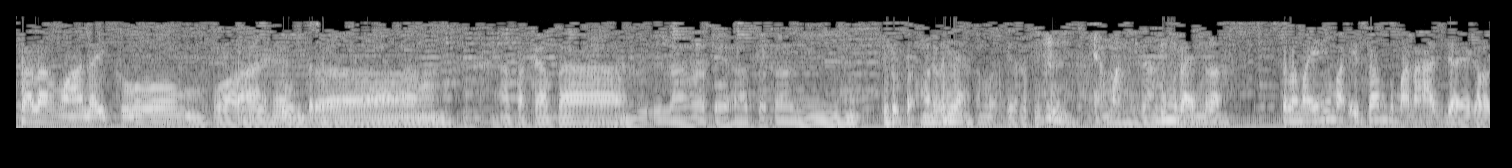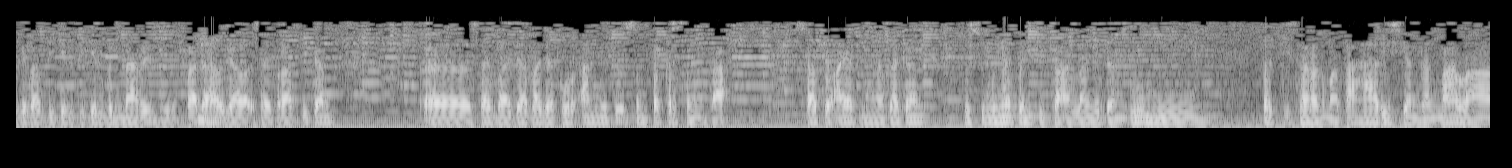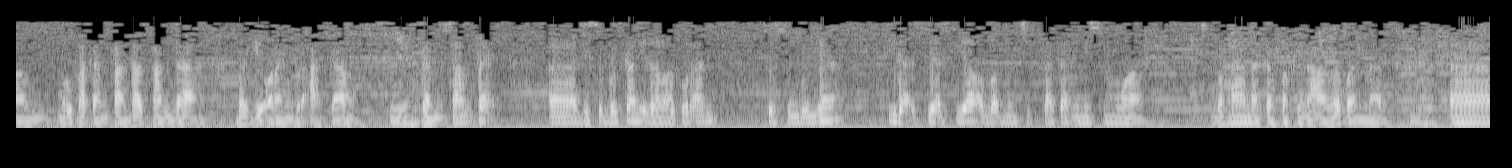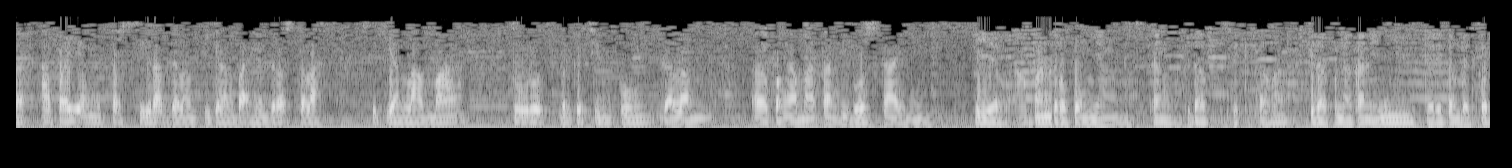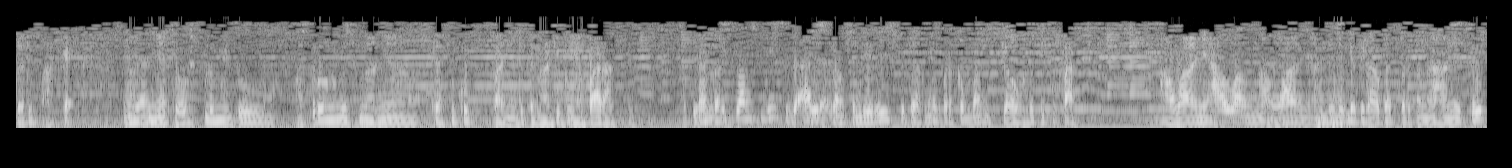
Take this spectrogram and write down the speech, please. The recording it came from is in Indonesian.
Assalamualaikum Pak Hendra Apa kabar? Alhamdulillah sehat sekali. Duduk Pak Mandor ya kan Pak biar lebih nyaman kita. Gini Pak Hendra Selama ini umat Islam ke mana aja ya Kalau kita pikir-pikir benar itu? Padahal hmm. kalau saya perhatikan uh, Saya baca-baca Quran itu sempat tersentak. Satu ayat mengatakan Sesungguhnya penciptaan langit dan bumi perkisaran matahari siang dan malam merupakan tanda-tanda bagi orang yang berakal. Yeah. Dan sampai uh, disebutkan di dalam Al-Quran, sesungguhnya tidak sia-sia Allah menciptakan ini semua. Subhanaka faqina azabannar. Hmm. Uh, apa yang tersirat dalam pikiran Pak Hendra setelah sekian lama turut berkecimpung dalam uh, pengamatan di Boska ini? Iya, apa teropong yang sedang kita apa, kita gunakan ini dari tahun berikut sudah dipakai. Iya. Artinya jauh sebelum itu astronomi sebenarnya sudah cukup banyak dikenal di dunia barat. Tapi Dan Islam sendiri sudah ada. Islam ya? sendiri sudahnya berkembang jauh lebih cepat. Awalnya. Awalnya. Awalnya. Mm -hmm. Jadi ketika abad pertengahan itu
